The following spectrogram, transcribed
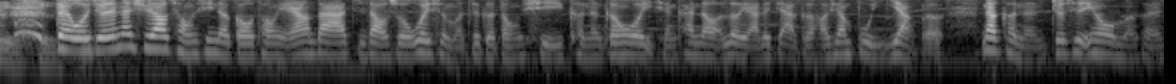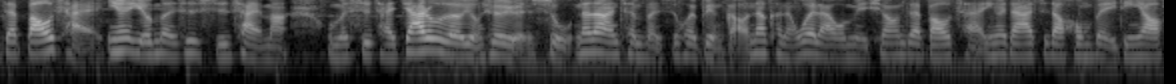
对，我觉得那需要重新的沟通，也让大家知道说为什么这个东西可能跟我以前看到的乐牙的价格好像不一样了。那可能就是因为我们可能在包材，因为原本是食材嘛，我们食材加入了永续的元素，那当然成本是会变高。那可能未来我们也希望在包材，因为大家。大家知道烘焙一定要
